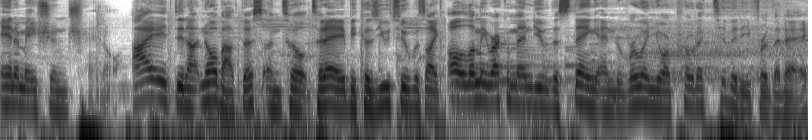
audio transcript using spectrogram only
animation channel. I did not know about this until today because YouTube was like, oh, let me recommend you this thing and ruin your productivity for the day.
